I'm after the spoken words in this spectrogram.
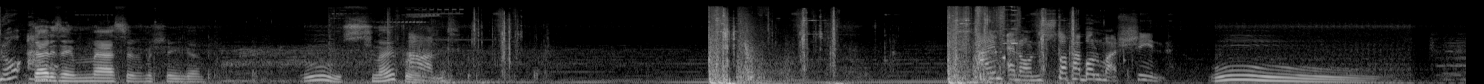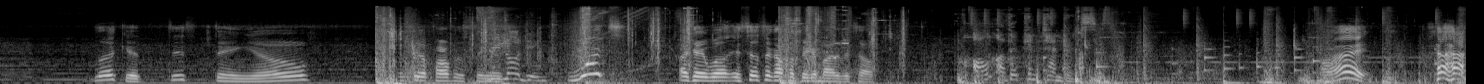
No ammo. That is a massive machine gun. Ooh, sniper. armed. I'm an unstoppable machine. Ooh. Look at this thing, yo. Let's see how powerful this thing is. Reloading. What? Okay, well, it still took off a big amount of its health. All other contenders. Alright. Haha.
